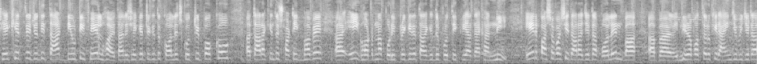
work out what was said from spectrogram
সেক্ষেত্রে যদি তার ডিউটি ফেল হয়, তাহলে সেক্ষেত্রে কিন্তু কলেজ কর্তৃপক্ষও তারা কিন্তু সঠিকভাবে এই ঘটনার পরিপ্রেক্ষিতে তারা কিন্তু প্রতিক্রিয়া দেখাননি। এর পাশাপাশি তারা যেটা বলেন বা নিরাপত্তারক্ষীর আইনজীবী যেটা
